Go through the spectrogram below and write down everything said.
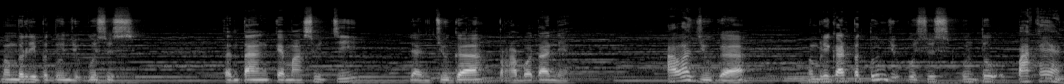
memberi petunjuk khusus tentang kemah suci dan juga perabotannya. Allah juga memberikan petunjuk khusus untuk pakaian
